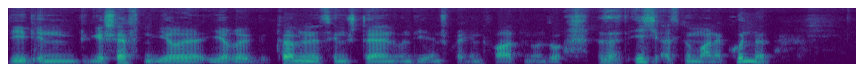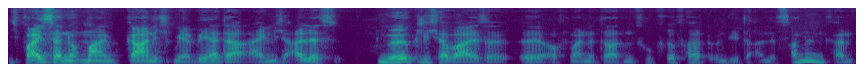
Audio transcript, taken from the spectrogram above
die den Geschäften ihre, ihre Terminals hinstellen und die entsprechend warten und so. Das heißt, ich als normaler Kunde ich weiß ja noch mal gar nicht mehr, wer da eigentlich alles möglicherweise äh, auf meine Daten Zugriff hat und die da alles sammeln kann.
